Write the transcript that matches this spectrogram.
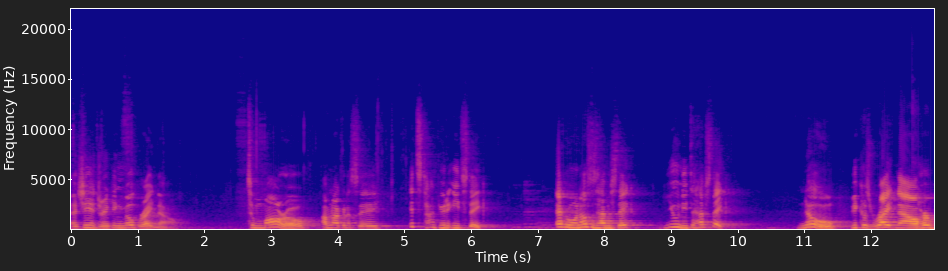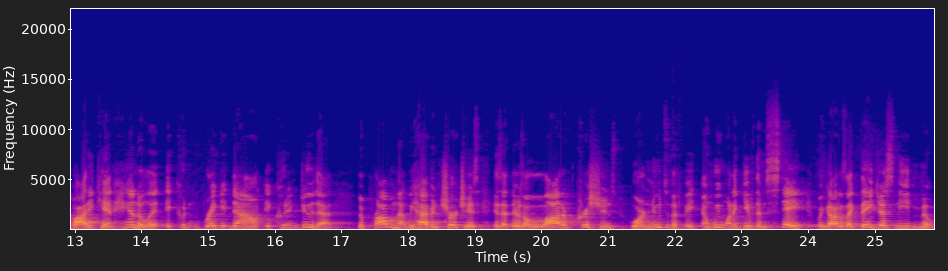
and she's drinking milk right now. Tomorrow, I'm not going to say, it's time for you to eat steak. Everyone else is having steak. You need to have steak. No, because right now her body can't handle it. It couldn't break it down. It couldn't do that. The problem that we have in churches is that there's a lot of Christians who are new to the faith and we want to give them steak when God is like, they just need milk.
